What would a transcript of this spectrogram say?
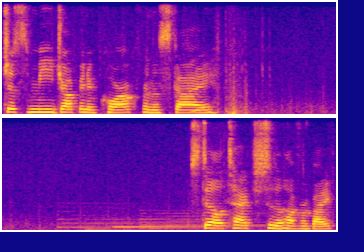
Just me dropping a Korok from the sky. Still attached to the hover bike.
